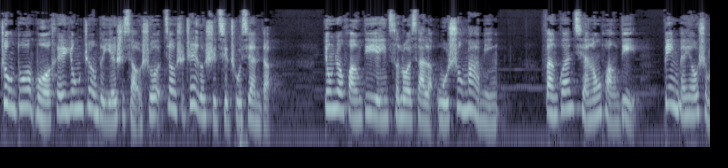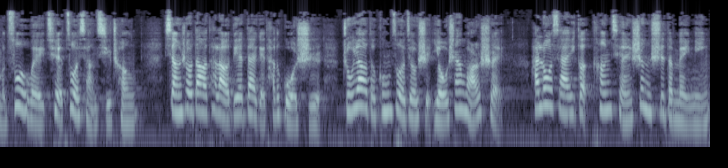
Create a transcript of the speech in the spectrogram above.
众多抹黑雍正的野史小说就是这个时期出现的，雍正皇帝也因此落下了无数骂名。反观乾隆皇帝，并没有什么作为，却坐享其成，享受到他老爹带给他的果实。主要的工作就是游山玩水，还落下一个康乾盛世的美名。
